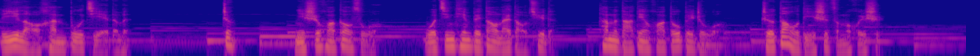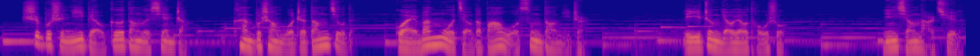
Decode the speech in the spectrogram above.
李老汉不解地问：“正，你实话告诉我，我今天被倒来倒去的，他们打电话都背着我，这到底是怎么回事？是不是你表哥当了县长，看不上我这当舅的，拐弯抹角的把我送到你这儿？”李正摇摇头说：“您想哪儿去了？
